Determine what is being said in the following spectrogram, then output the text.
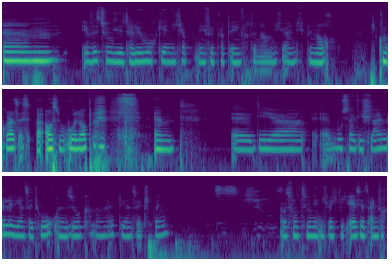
Ähm, ihr wisst schon, diese Teile hochgehen. Ich habe mir fällt gerade einfach der Name nicht ein. Ich bin noch, ich komme gerade äh, aus dem Urlaub. ähm, äh, die äh, boost halt die Schleimbälle die ganze Zeit hoch und so kann man halt die ganze Zeit springen. Aber es funktioniert nicht richtig. Er ist jetzt einfach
